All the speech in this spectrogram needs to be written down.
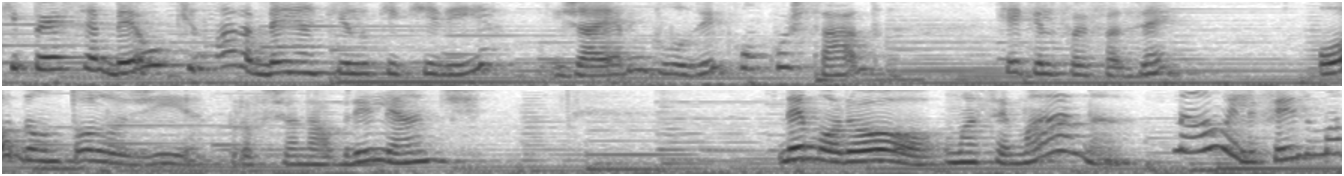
que percebeu que não era bem aquilo que queria e já era inclusive concursado. O que, que ele foi fazer? Odontologia, profissional brilhante. Demorou uma semana? Não, ele fez uma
